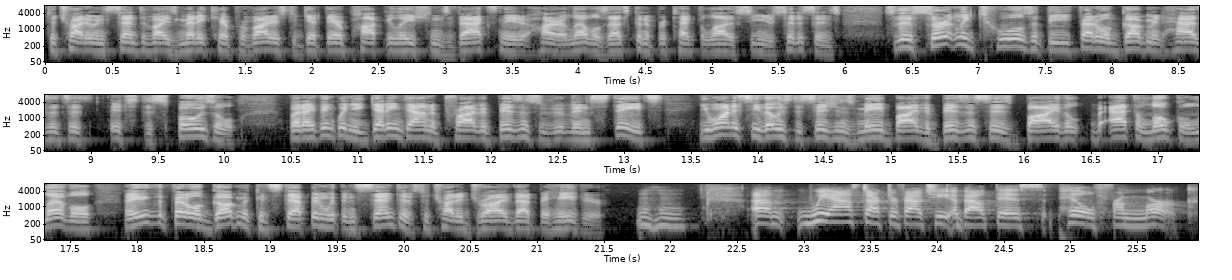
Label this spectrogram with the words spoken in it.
to try to incentivize Medicare providers to get their populations vaccinated at higher levels. That's going to protect a lot of senior citizens. So there's certainly tools that the federal government has at its, its disposal. But I think when you're getting down to private businesses within states, you want to see those decisions made by the businesses by the, at the local level. And I think the federal government could step in with incentives to try to drive that behavior. Mm-hmm. Um, we asked Dr. Fauci about this pill from Merck.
